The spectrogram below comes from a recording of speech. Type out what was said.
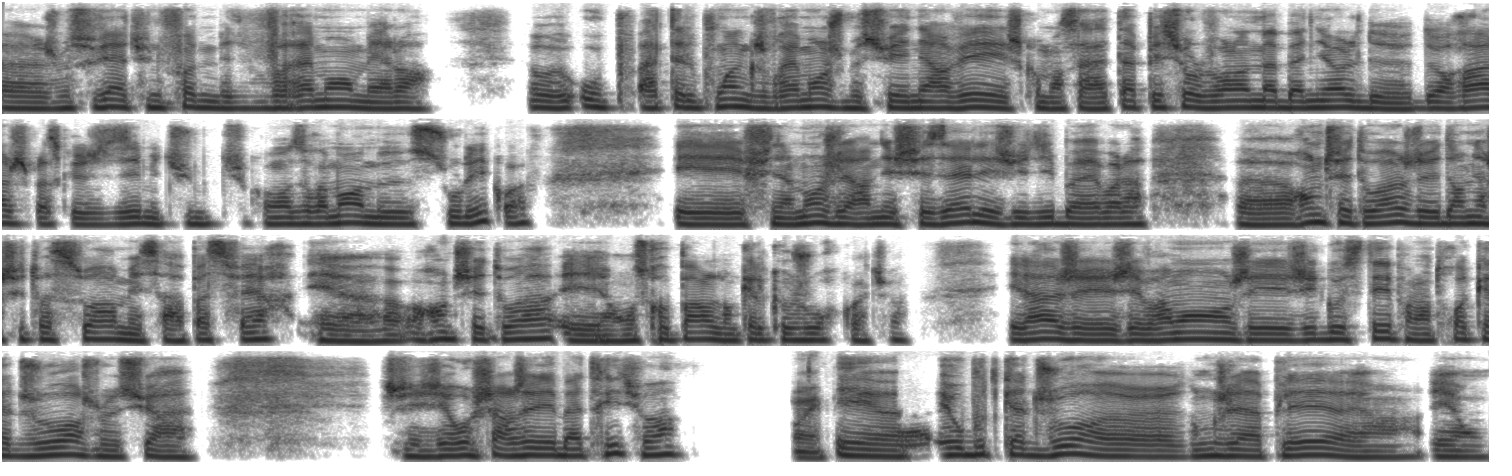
Euh, je me souviens être une fois mettre vraiment, mais alors, au- à tel point que vraiment je me suis énervé et je commençais à taper sur le volant de ma bagnole de, de rage parce que je disais mais tu, tu commences vraiment à me saouler quoi et finalement je l'ai ramené chez elle et je lui ai dit bah voilà euh, rentre chez toi je devais dormir chez toi ce soir mais ça va pas se faire et euh, rentre chez toi et on se reparle dans quelques jours quoi tu vois et là j'ai vraiment j'ai ghosté pendant trois quatre jours je me suis euh, j'ai rechargé les batteries tu vois Ouais. et, euh, et au bout de quatre jours euh, donc je l'ai appelé euh, et on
